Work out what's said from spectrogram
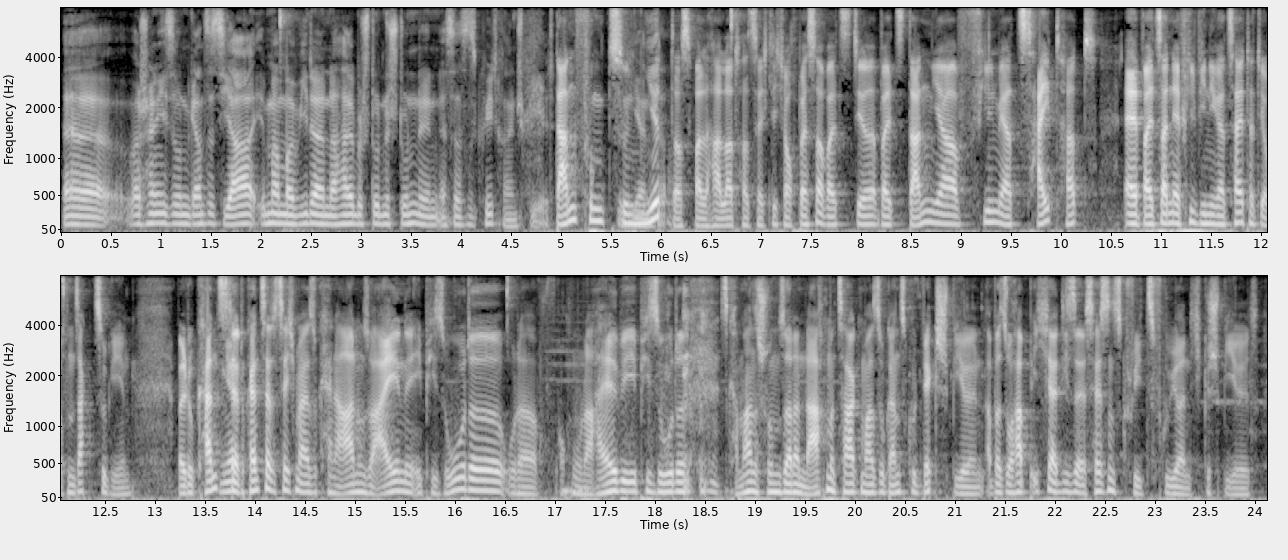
äh, wahrscheinlich so ein ganzes Jahr immer mal wieder eine halbe Stunde, Stunde in Assassin's Creed reinspielt. Dann funktioniert das Valhalla tatsächlich auch besser, weil es dir, weil es dann ja viel mehr Zeit hat, äh, weil es dann ja viel weniger Zeit hat, dir auf den Sack zu gehen. Weil du kannst ja, Ja. du kannst ja tatsächlich mal, also keine Ahnung, so eine Episode oder auch nur eine halbe Episode, das kann man schon so am Nachmittag mal so ganz gut wegspielen. Aber so habe ich ja diese Assassin's Creeds früher nicht gespielt.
